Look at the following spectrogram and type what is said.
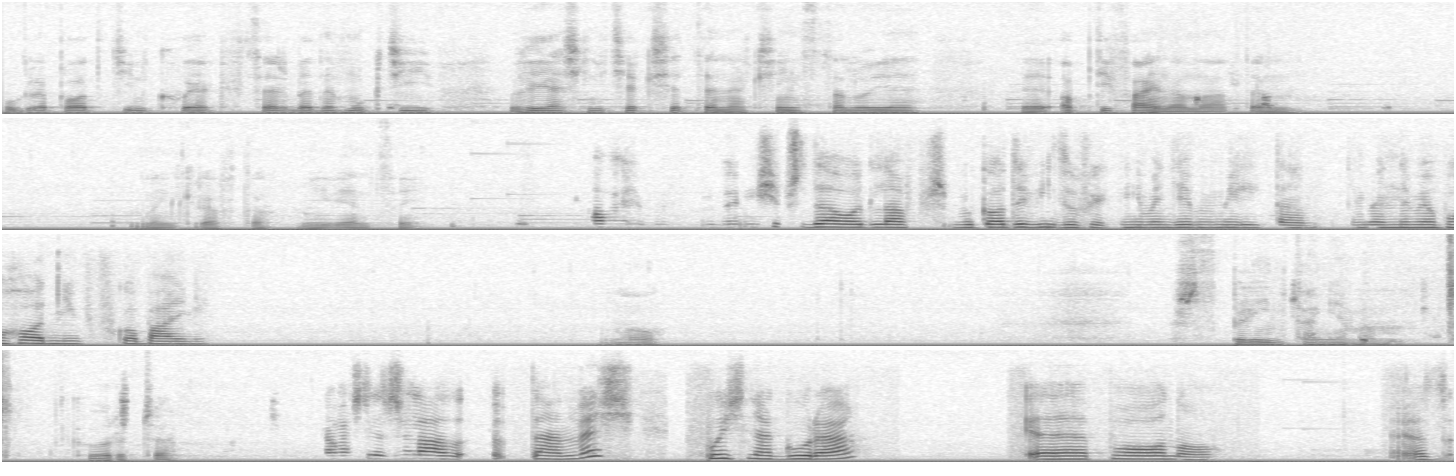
W ogóle po odcinku, jak chcesz, będę mógł ci wyjaśnić, jak się ten, jak się instaluje y, Optifine'a na ten Minecrafta, mniej więcej. by mi się przydało dla przy- wygody widzów, jak nie będziemy mieli tam. Nie będę miał pochodni w kopalni. No. Już sprinta nie mam. Kurczę. A właśnie żelazo. Ten, weź, pójdź na górę. E, po no. E, z-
